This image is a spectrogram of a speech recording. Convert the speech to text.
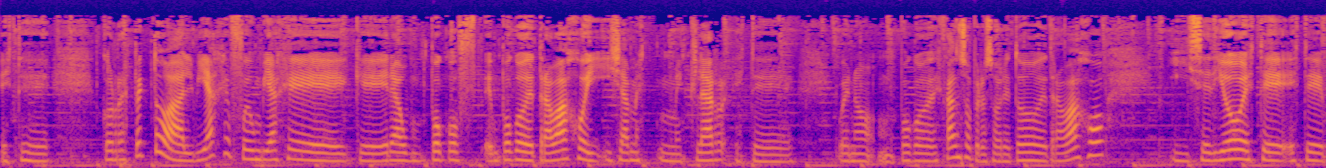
este con respecto al viaje, fue un viaje que era un poco un poco de trabajo y, y ya mez- mezclar este bueno, un poco de descanso, pero sobre todo de trabajo y se dio este este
